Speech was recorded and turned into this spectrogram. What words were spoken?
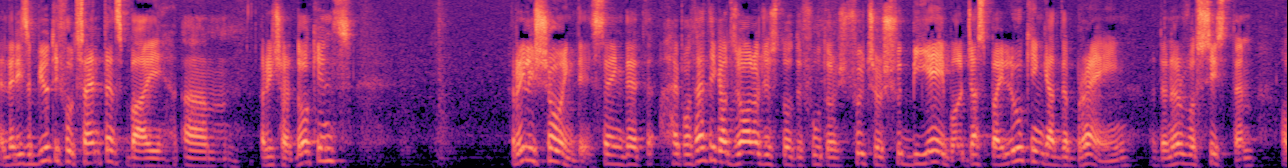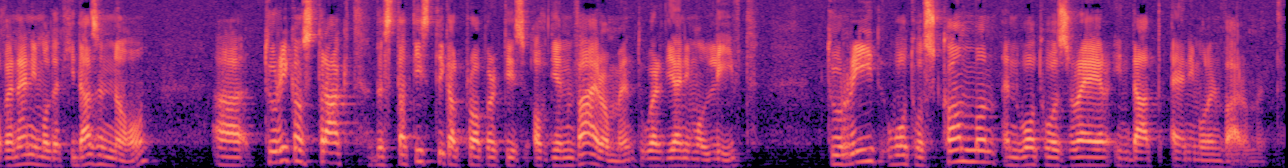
And there is a beautiful sentence by um, Richard Dawkins really showing this, saying that hypothetical zoologists of the future should be able, just by looking at the brain, the nervous system of an animal that he doesn't know, uh, to reconstruct the statistical properties of the environment where the animal lived, to read what was common and what was rare in that animal environment.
